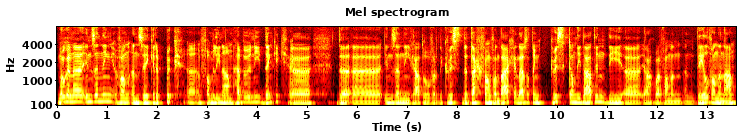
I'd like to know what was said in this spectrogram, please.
Nog een eh, inzending van een zekere Puk. Eh, een familienaam hebben we niet, denk ik. Eh, de eh, inzending gaat over de quiz de dag van vandaag. En daar zat een quizkandidaat in, die, eh, ja, waarvan een, een deel van de naam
